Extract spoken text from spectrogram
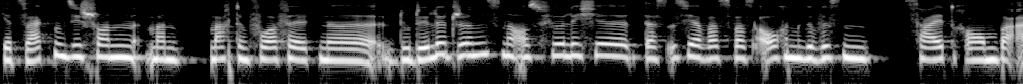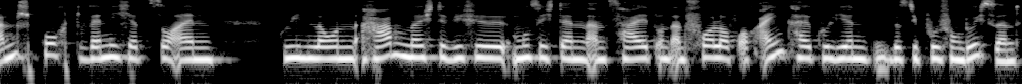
Jetzt sagten Sie schon, man macht im Vorfeld eine Due Diligence, eine ausführliche. Das ist ja was, was auch einen gewissen Zeitraum beansprucht. Wenn ich jetzt so einen Green Loan haben möchte, wie viel muss ich denn an Zeit und an Vorlauf auch einkalkulieren, bis die Prüfungen durch sind?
